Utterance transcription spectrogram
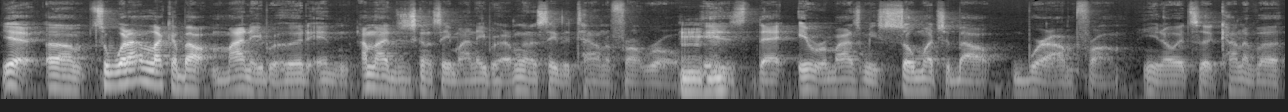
Yeah. Um, so what I like about my neighborhood, and I'm not just going to say my neighborhood, I'm going to say the town of Front Royal, is that it reminds me so much about where I'm from. You know, it's a kind of a,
